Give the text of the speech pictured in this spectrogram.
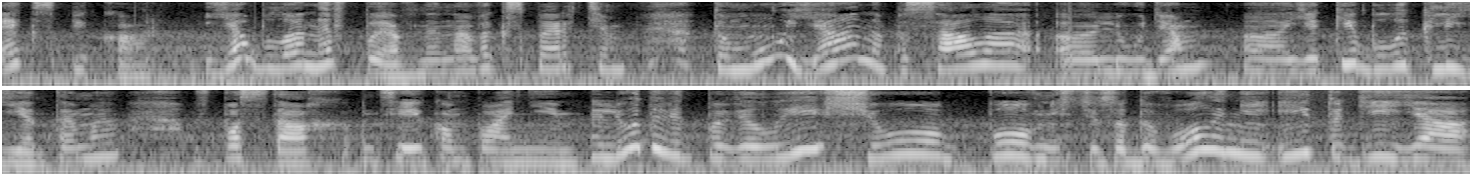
Expicar. Я була не впевнена в експерті, тому я написала е, людям, е, які були клієнтами в постах цієї компанії. Люди відповіли, що повністю задоволені, і тоді я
